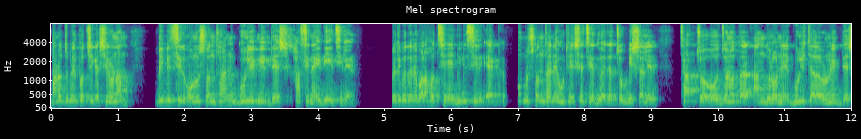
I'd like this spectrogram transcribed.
মানবজমিন পত্রিকার শিরোনাম, বিবিসির অনুসন্ধান, গুলির নির্দেশ হাসিনাই দিয়েছিলেন। প্রতিবেদনে বলা হচ্ছে, বিবিসির এক অনুসন্ধানে উঠে এসেছে দুই হাজার চব্বিশ সালের ছাত্র ও জনতার আন্দোলনে গুলি চালানোর নির্দেশ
